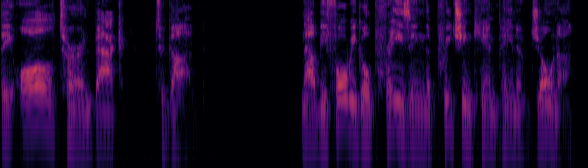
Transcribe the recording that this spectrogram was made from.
they all turn back to God. Now, before we go praising the preaching campaign of Jonah,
